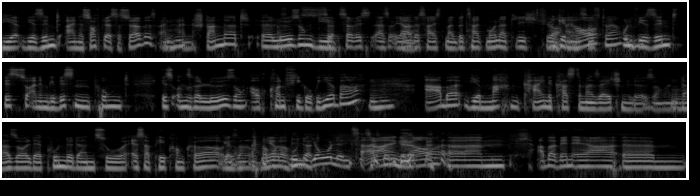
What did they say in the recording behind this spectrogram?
wir, wir sind eine Software as a Service, ein, mhm. eine Standardlösung, also, die Service, also ja, ja, das heißt, man bezahlt monatlich für genau, eine Software. Und mhm. wir sind bis zu einem gewissen Punkt ist unsere Lösung auch konfigurierbar. Mhm aber wir machen keine Customization-Lösungen. Mhm. Da soll der Kunde dann zu SAP Concur oder genau. so mehrere hundert Millionen zahlen. zahlen genau. ähm, aber wenn er ähm,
